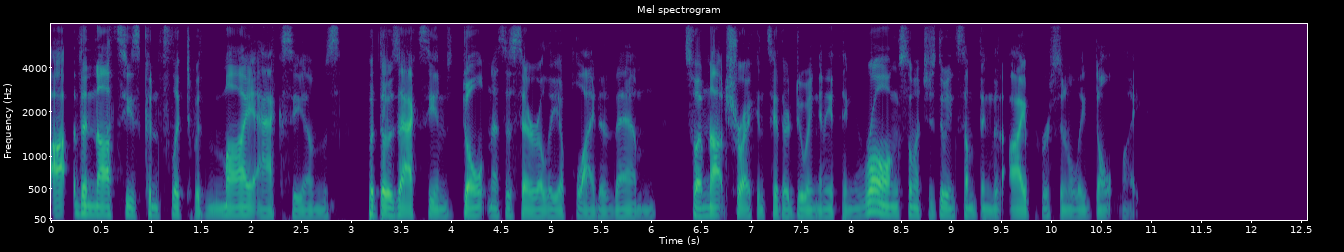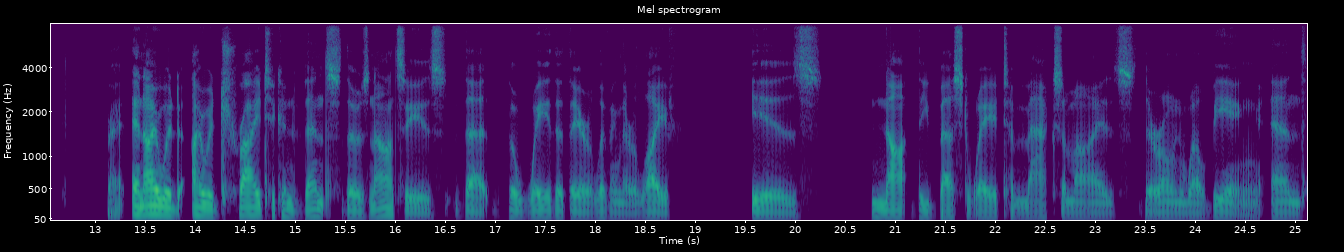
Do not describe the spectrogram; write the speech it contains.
uh, the Nazis conflict with my axioms, but those axioms don't necessarily apply to them. So I'm not sure I can say they're doing anything wrong so much as doing something that I personally don't like. Right. And I would I would try to convince those Nazis that the way that they are living their life is not the best way to maximize their own well-being. And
